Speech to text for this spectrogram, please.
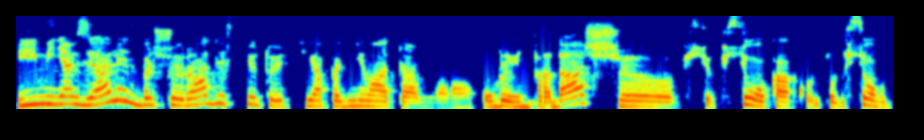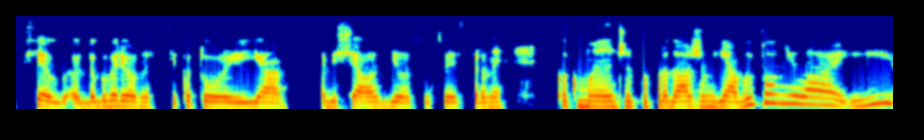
И меня взяли с большой радостью, то есть я подняла там э, уровень продаж, все, все как, все, все договоренности, которые я обещала сделать со своей стороны, как менеджер по продажам, я выполнила и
